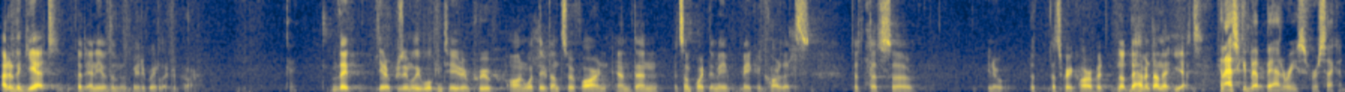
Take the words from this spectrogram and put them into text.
I don't think yet that any of them have made a great electric car. Okay. They, you know, presumably will continue to improve on what they've done so far, and, and then at some point they may make a car that's, that, that's, uh, you know, that, that's a great car, but no, they haven't done that yet. Can I ask you about batteries for a second?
